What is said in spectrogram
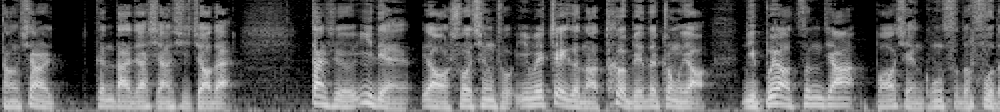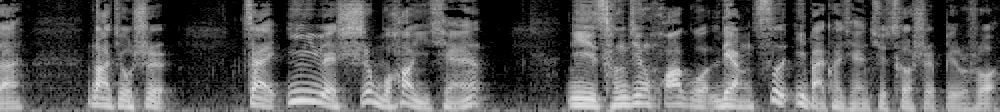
等下跟大家详细交代。但是有一点要说清楚，因为这个呢特别的重要，你不要增加保险公司的负担。那就是，在一月十五号以前，你曾经花过两次一百块钱去测试，比如说，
